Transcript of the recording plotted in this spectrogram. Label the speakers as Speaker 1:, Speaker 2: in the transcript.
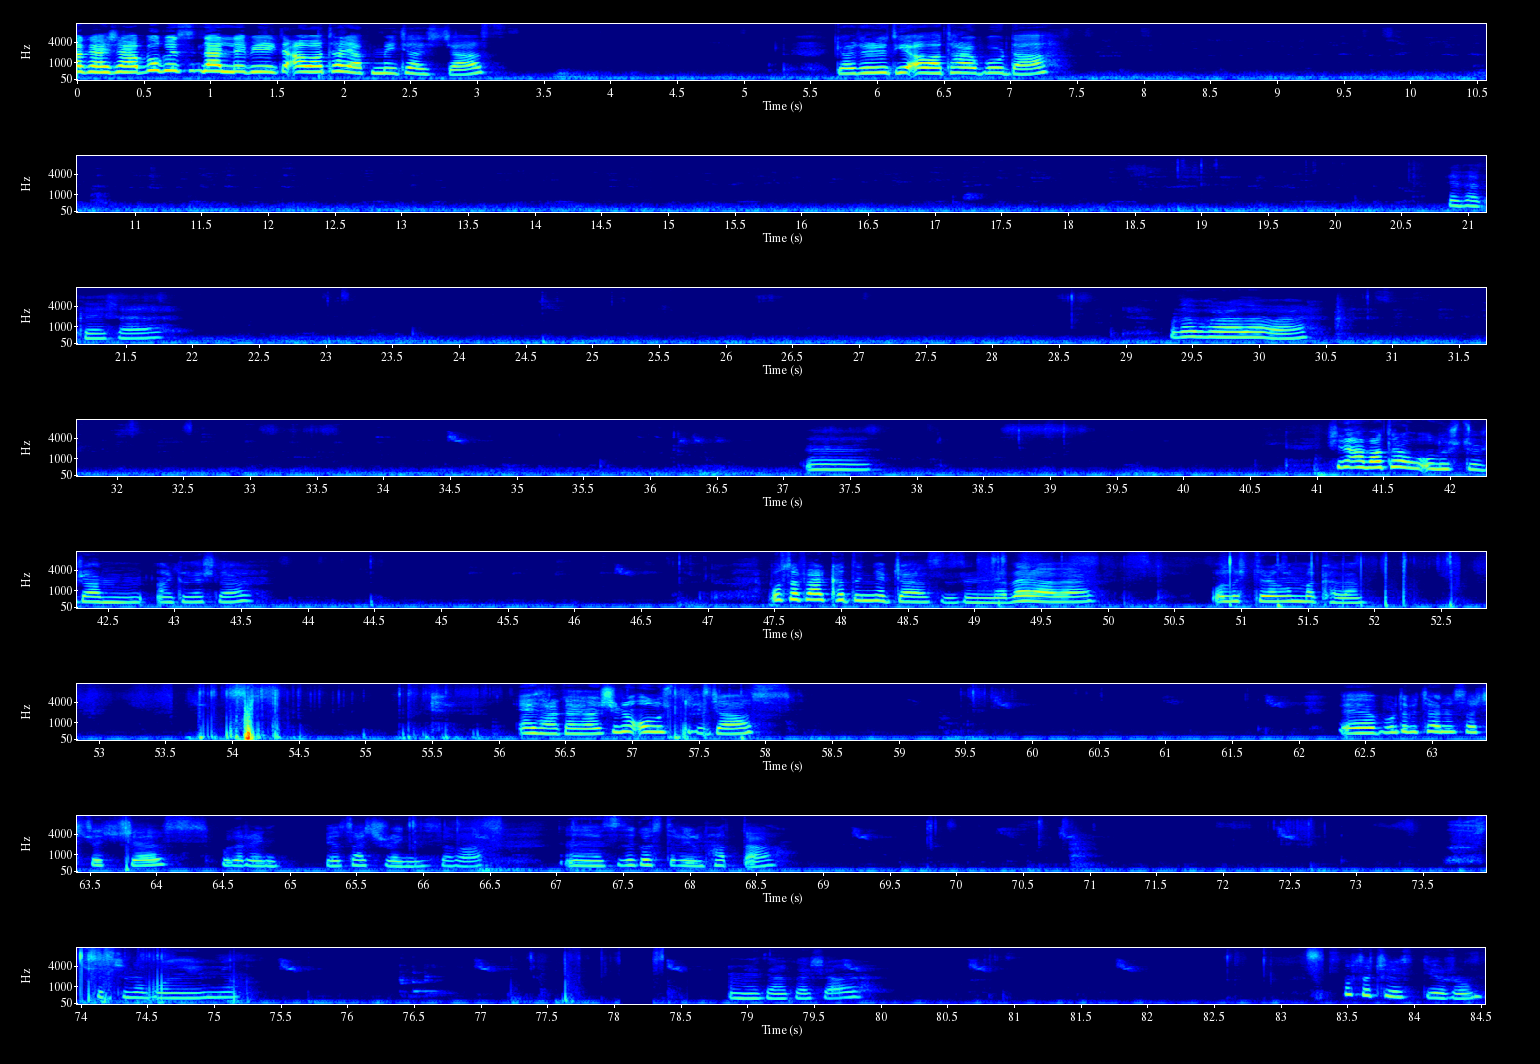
Speaker 1: arkadaşlar. Bugün sizlerle birlikte avatar yapmaya çalışacağız. Gördüğünüz gibi avatar burada. Evet arkadaşlar. Burada paralar var. Hmm. Şimdi avatar oluşturacağım arkadaşlar. Bu sefer kadın yapacağız sizinle beraber. Oluşturalım bakalım. Evet arkadaşlar şimdi oluşturacağız. Ee, burada bir tane saç seçeceğiz. Burada renk, bir saç rengi de var. Ee, size göstereyim hatta. Saçına boyayayım ya. Evet arkadaşlar. Bu saçı istiyorum.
